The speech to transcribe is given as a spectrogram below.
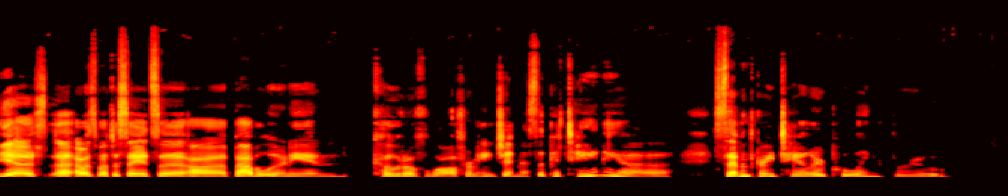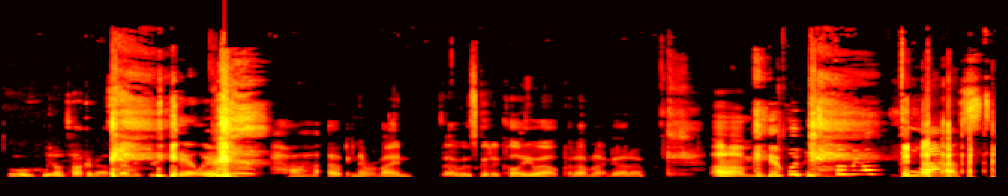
Yes, uh, I was about to say it's a uh, Babylonian code of law from ancient Mesopotamia. Seventh grade Taylor pulling through. Ooh, we don't talk about seventh grade Taylor. Ha! Okay, never mind. I was gonna call you out, but I'm not gonna. Um, Can't believe you put me on blast.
